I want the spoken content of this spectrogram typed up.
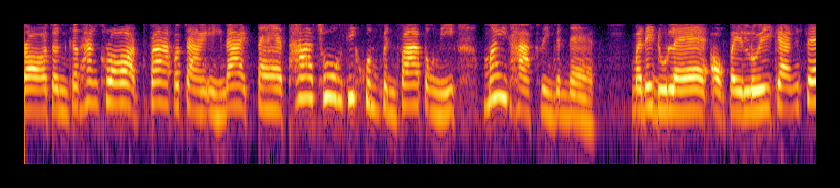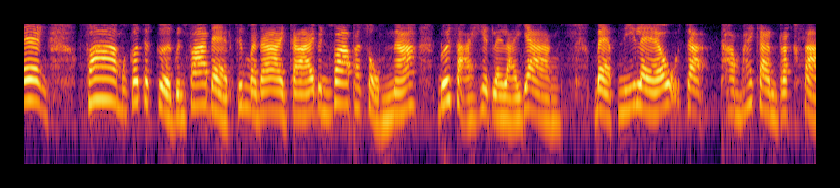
รอจนกระทั่งคลอดฝ้าก็จางเองได้ แต่ถ้าช่วงที่คุณเป็นฝ้าตรงนี้ ไม่ทาครีมกันแดด ไม่ได้ดูแลออกไปลุยกลางแจ้ง ฝ้ามันก็จะเกิดเป็นฝ้าแดดขึ้นมาได้ กลายเป็นฝ้าผสมนะ ด้วยสาเหตุหลาย ๆ อย่าง แบบนี้แล้วจะทำให้การรักษา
